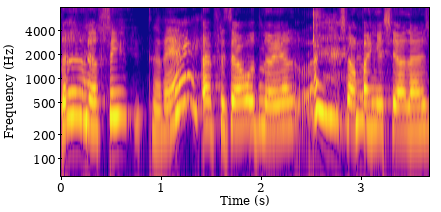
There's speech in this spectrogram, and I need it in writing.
Ah, merci C'est rien? à plusieurs autres Noël champagne et chiolage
